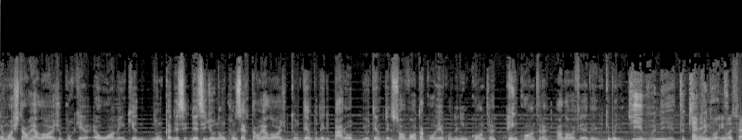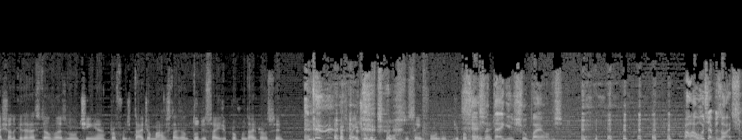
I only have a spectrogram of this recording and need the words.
É mostrar o relógio, porque é o homem que nunca deci- decidiu não consertar o relógio, porque o tempo dele parou. E o tempo dele só volta a correr quando ele encontra, reencontra a nova filha dele. Que bonito. Que bonito, que É, né, e bonito. vo- e você achando que The Last of Us não tinha profundidade, o Marlos tá dizendo tudo isso aí de profundidade pra você. É um poço sem fundo de profundidade. Hashtag chupa Elvis. Vai lá, último episódio.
